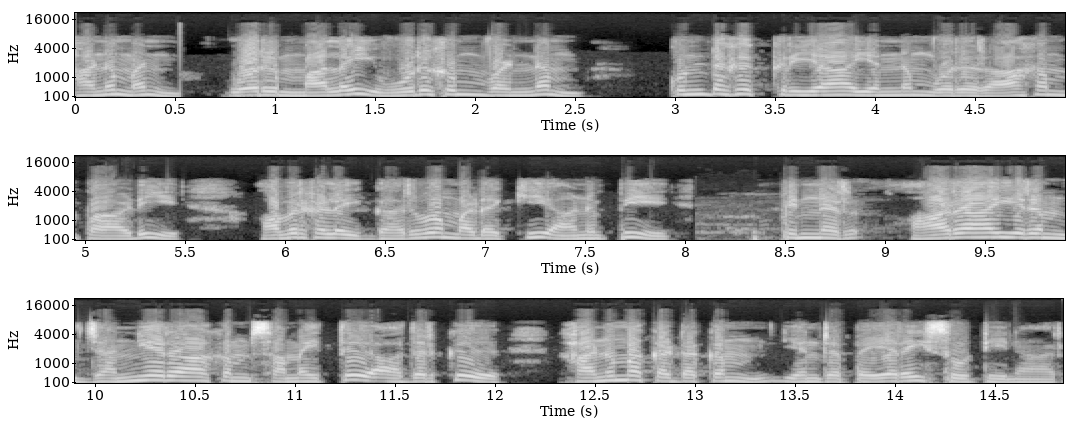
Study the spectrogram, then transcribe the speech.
ஹனுமன் ஒரு மலை உருகும் வண்ணம் குண்டக கிரியா என்னும் ஒரு ராகம் பாடி அவர்களை கர்வமடக்கி அனுப்பி பின்னர் ஆறாயிரம் ஜன்யராகம் சமைத்து அதற்கு ஹனும கடகம் என்ற பெயரை சூட்டினார்.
